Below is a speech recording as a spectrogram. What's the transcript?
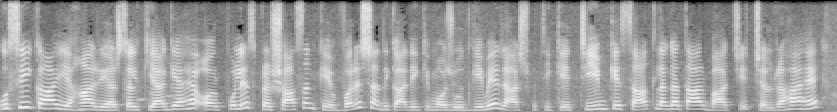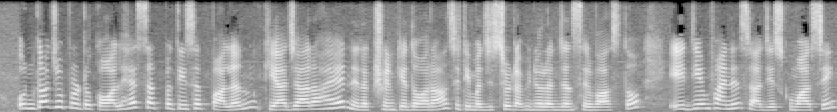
उसी का यहाँ रिहर्सल किया गया है और पुलिस प्रशासन के वरिष्ठ अधिकारी की मौजूदगी में राष्ट्रपति के टीम के साथ लगातार बातचीत चल रहा है। उनका जो प्रोटोकॉल है, शत प्रतिशत पालन किया जा रहा है। निरीक्षण के दौरान city magistrate Abhinav Ranjan Srivastava ADM finance Rajesh Kumar Singh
